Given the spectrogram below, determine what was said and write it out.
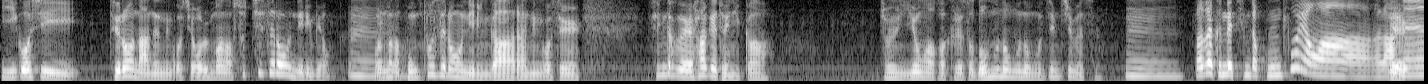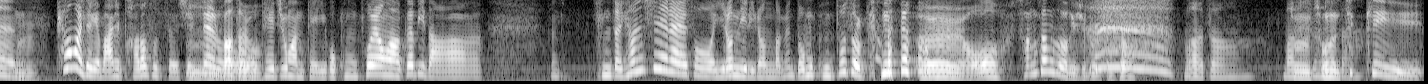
이것이 드러나는 것이 얼마나 수치스러운 일이며 음. 얼마나 공포스러운 일인가라는 것을 생각을 하게 되니까 저는 이 영화가 그래서 너무너무너무 찜찜했어요. 음. 맞아요. 근데 진짜 공포 영화라는 네, 음. 평을 되게 많이 받았었어요. 실제로 음, 맞아요. 대중한테 이거 공포 영화급이다. 진짜 현실에서 이런 일이 일어나면 너무 공포스럽잖아요. 에, 어, 상상도 하기 싫어요, 진짜. 맞아. 저는, 맞습니다. 저는 특히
